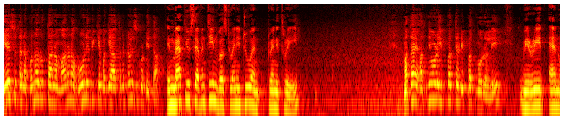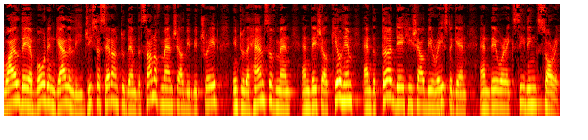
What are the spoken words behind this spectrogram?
ಯೇಸು ತನ್ನ ಪುನರುತ್ಥಾನ ಮರಣ ಹೂಣಿಬಿಕೆ ಬಗ್ಗೆ ಆತನು ಕಳಿಸಿಕೊಟ್ಟಿದ್ದ In Matthew 17, verse 22 and 23, ಮತ್ತಾಯ ಹದಿನೇಳು ಇಪ್ಪತ್ತೆರಡು ಇಪ್ಪತ್ತ್ ಮೂರರಲ್ಲಿ we read, And while they abode in Galilee, Jesus said unto them, The Son of Man shall be betrayed into the hands of men, and they shall kill him, and the third day he shall be raised again. And they were exceeding sorry.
